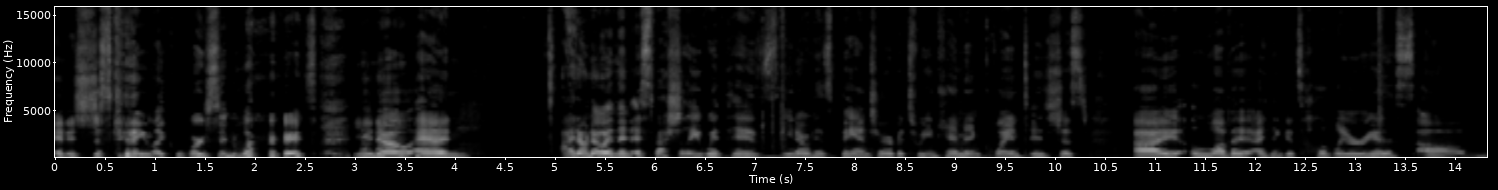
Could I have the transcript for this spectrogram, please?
And it's just getting like worse and worse, you know? and I don't know. And then, especially with his, you know, his banter between him and Quint is just, I love it. I think it's hilarious. Um,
